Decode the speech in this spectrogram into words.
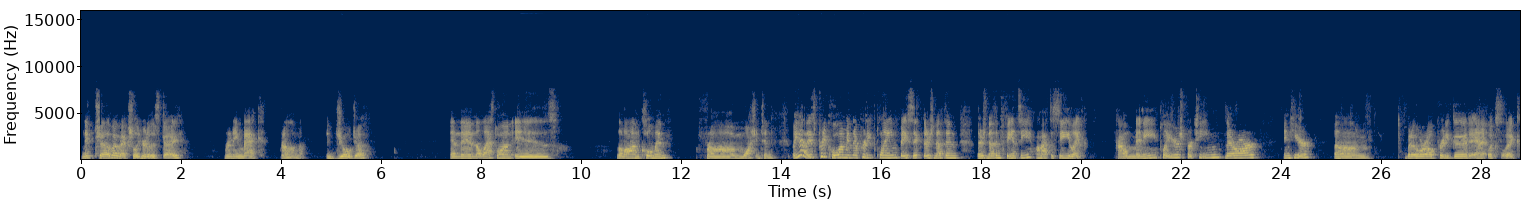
Nick Chubb, I've actually heard of this guy. Running back from Georgia. And then the last one is Lavon Coleman from Washington but yeah, it's pretty cool. I mean, they're pretty plain, basic. There's nothing, there's nothing fancy. I'll have to see like how many players per team there are in here. Um, but overall, pretty good. And it looks like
